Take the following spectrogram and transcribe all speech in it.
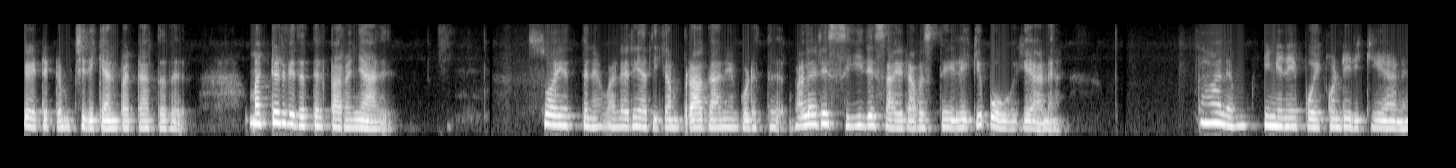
കേട്ടിട്ടും ചിരിക്കാൻ പറ്റാത്തത്. മറ്റൊരു വിധത്തിൽ പറഞ്ഞാൽ സ്വയത്തിന് വളരെയധികം പ്രാധാന്യം കൊടുത്ത് വളരെ സീരിയസ് ആയ ഒരു അവസ്ഥയിലേക്ക് പോവുകയാണ്. കാലം ഇങ്ങനെ പോയിക്കൊണ്ടിരിക്കുകയാണ്.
